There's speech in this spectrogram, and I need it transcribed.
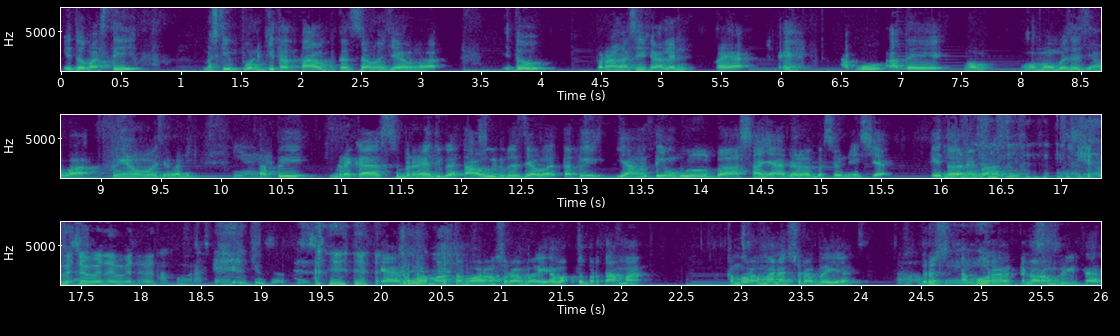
itu pasti meskipun kita tahu kita sama Jawa itu pernah nggak sih kalian kayak eh aku ate ngom ngomong bahasa Jawa, pengen ngomong bahasa Jawa nih. Iya, Tapi mereka sebenarnya juga tahu gitu bahasa Jawa. Tapi yang timbul bahasanya adalah bahasa Indonesia. Kayak itu aneh banget sih. Iya bener-bener bener. Aku ngerasain itu juga. Kayak aku ngomong sama orang Surabaya waktu pertama, kamu orang mana Surabaya? Oh, Terus aku orang kan orang Blitar.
